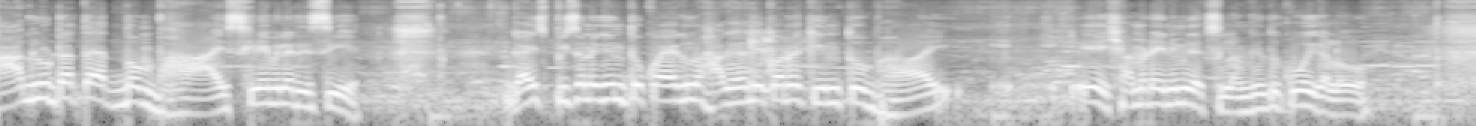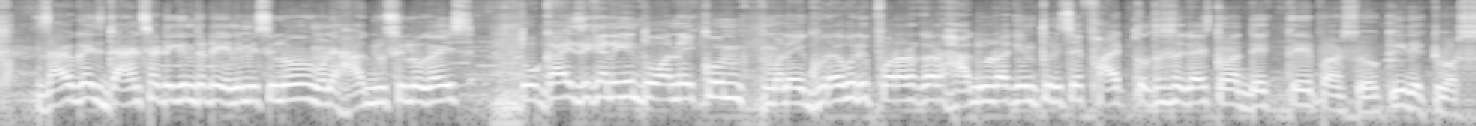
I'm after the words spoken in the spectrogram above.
হাগলুটাতে একদম ভাই, ছিঁড়ে ফেলে দিছি। গাইজ পিছনে কিন্তু কয়েকগুলো হাগে হাগে করে, কিন্তু ভাই এই সামনেটা এনিমি দেখছিলাম, কিন্তু কই গেল? যাই হোক গাইজ ডান সাইডে কিন্তু একটা এনিমি ছিল মানে হাগলু ছিল গাইজ তো গাইজ এখানে কিন্তু অনেকক্ষণ মানে ঘোরাঘুরি পড়ার কারণে হাগলুরা কিন্তু নিচে ফাইট করতেছে গাইজ তোমরা দেখতে পারছ, কি দেখতে পারছ?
